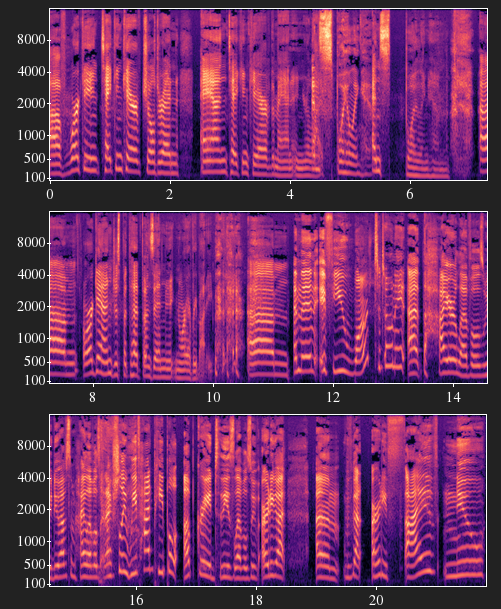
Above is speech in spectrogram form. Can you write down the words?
of working, taking care of children, and taking care of the man in your life. And spoiling him. And spoiling him. Um, or again, just put the headphones in and ignore everybody. Um, And then if you want to donate at the higher levels, we do have some high levels. And actually we've had people upgrade to these levels. We've already got um we've got already five new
